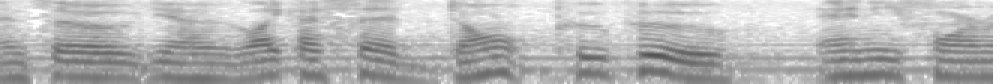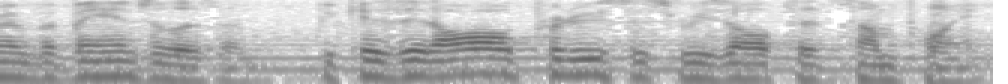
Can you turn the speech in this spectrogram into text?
And so, you know, like I said, don't poo poo any form of evangelism because it all produces results at some point.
